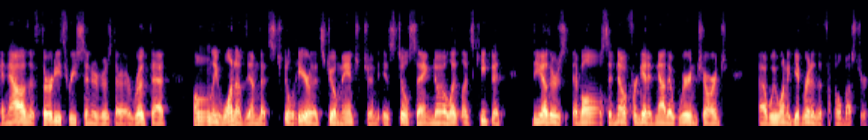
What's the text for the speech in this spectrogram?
And now the 33 senators that wrote that, only one of them that's still here, that's Joe Manchin, is still saying, no, let, let's keep it. The others have all said, no, forget it. Now that we're in charge, uh, we want to get rid of the filibuster.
